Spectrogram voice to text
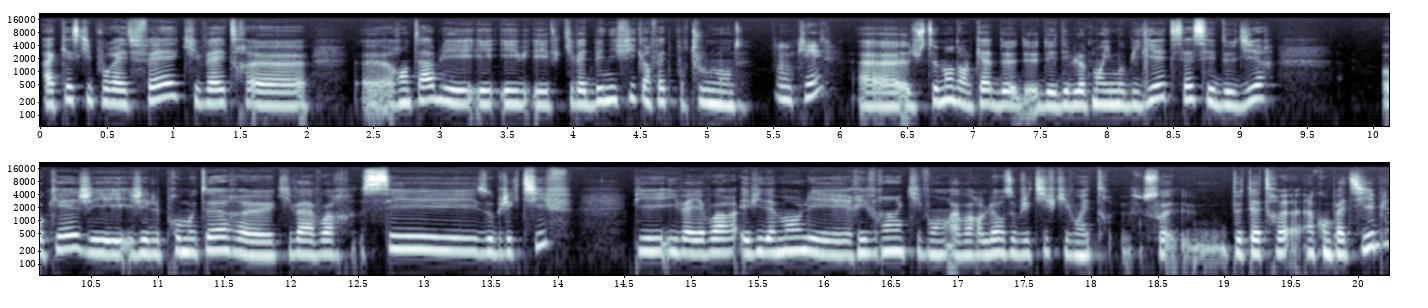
à qu'est-ce qui pourrait être fait, qui va être euh, euh, rentable et, qui va être bénéfique en fait pour tout le monde. Ok. justement, dans le cadre des développements immobiliers, tu sais, c'est de dire, ok, j'ai le promoteur qui va avoir ses objectifs, puis il va y avoir évidemment les riverains qui vont avoir leurs objectifs qui vont être peut-être incompatibles.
